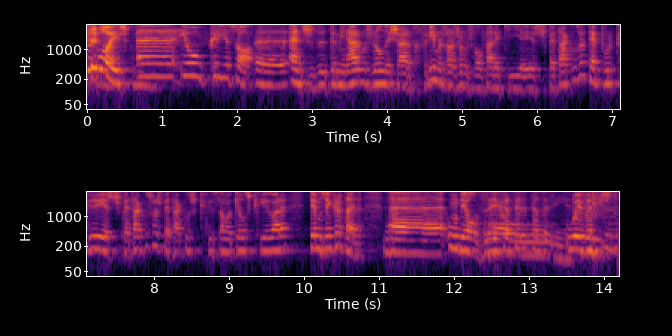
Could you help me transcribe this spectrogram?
Depois, ah, eu queria só, ah, antes de terminarmos, não deixar de referir, mas nós vamos voltar aqui a estes espetáculos, até porque estes espetáculos são espetáculos que são aqueles que agora temos em carteira. Ah, um deles é carteira o, está vazia. o Evaristo.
